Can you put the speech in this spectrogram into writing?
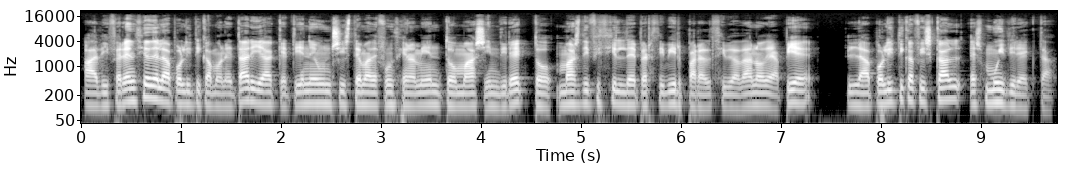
A diferencia de la política monetaria, que tiene un sistema de funcionamiento más indirecto, más difícil de percibir para el ciudadano de a pie, la política fiscal es muy directa.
